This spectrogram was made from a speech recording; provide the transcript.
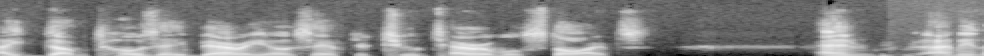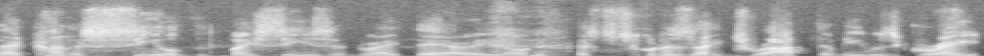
I dumped Jose Berrios after two terrible starts. And I mean, that kind of sealed my season right there. You know, as soon as I dropped him, he was great.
